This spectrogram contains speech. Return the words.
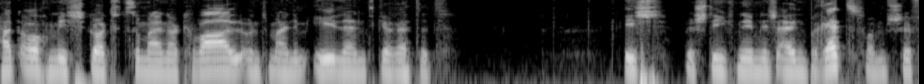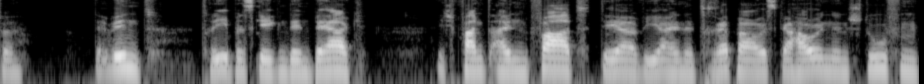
hat auch mich Gott zu meiner Qual und meinem Elend gerettet. Ich bestieg nämlich ein Brett vom Schiffe. Der Wind trieb es gegen den Berg. Ich fand einen Pfad, der wie eine Treppe aus gehauenen Stufen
